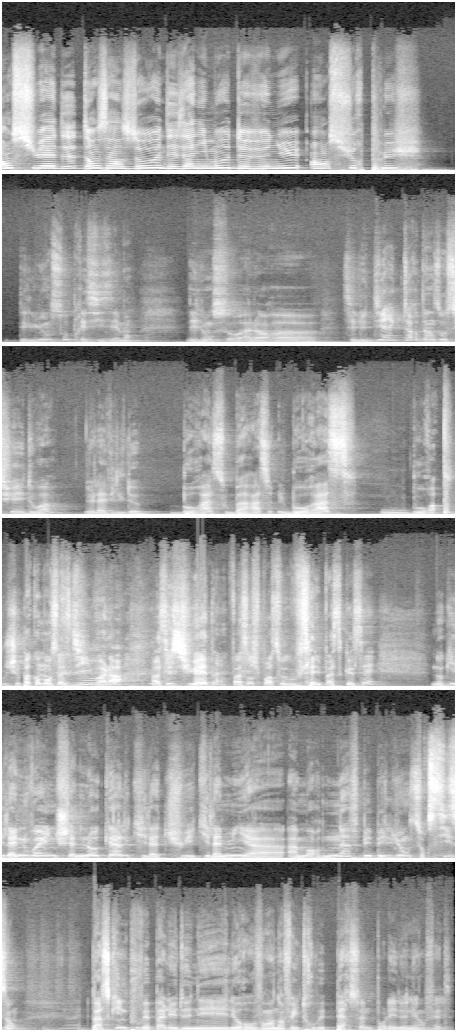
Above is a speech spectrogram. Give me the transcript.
En Suède, dans un zoo, des animaux devenus en surplus. Des lionceaux précisément. Des lionceaux. Alors, euh, c'est le directeur d'un zoo suédois de la ville de Boras ou Baras, Boras ou Bora, je sais pas comment ça se dit, voilà. Ah, c'est Suède. De toute façon, je pense que vous savez pas ce que c'est. Donc, il a noué une chaîne locale qu'il a tué, qu'il a mis à, à mort 9 bébés lions sur 6 ans Ouais. parce qu'il ne pouvait pas les donner, les revendre. Enfin, il trouvait personne pour les donner en fait.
